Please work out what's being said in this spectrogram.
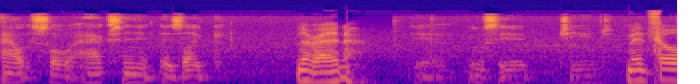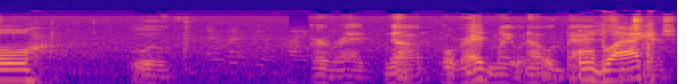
Outsole accent is like, The red. yeah, you'll see it change. Midsole. Blue That reminds me of Spike. or red. No, well, red might not look bad. You black. change.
